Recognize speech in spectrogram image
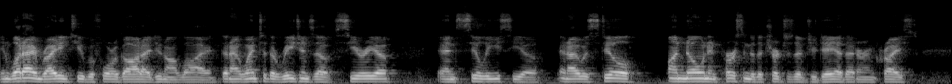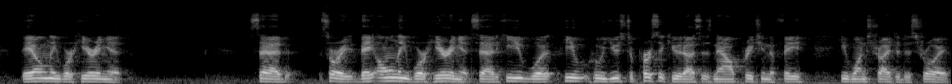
In what I am writing to you before God, I do not lie. Then I went to the regions of Syria, and Cilicia, and I was still unknown in person to the churches of Judea that are in Christ. They only were hearing it said, sorry, they only were hearing it said, he, he who used to persecute us is now preaching the faith he once tried to destroy,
